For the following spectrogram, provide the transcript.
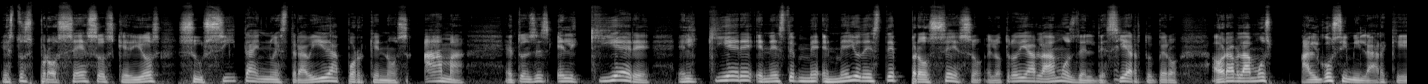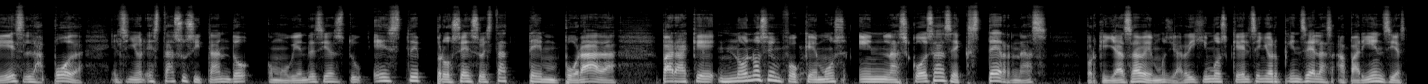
estos procesos que Dios suscita en nuestra vida porque nos ama. Entonces Él quiere, Él quiere en, este, en medio de este proceso, el otro día hablábamos del desierto, pero ahora hablamos algo similar que es la poda. El Señor está suscitando, como bien decías tú, este proceso, esta temporada, para que no nos enfoquemos en las cosas externas, porque ya sabemos, ya dijimos que el Señor piensa en las apariencias,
